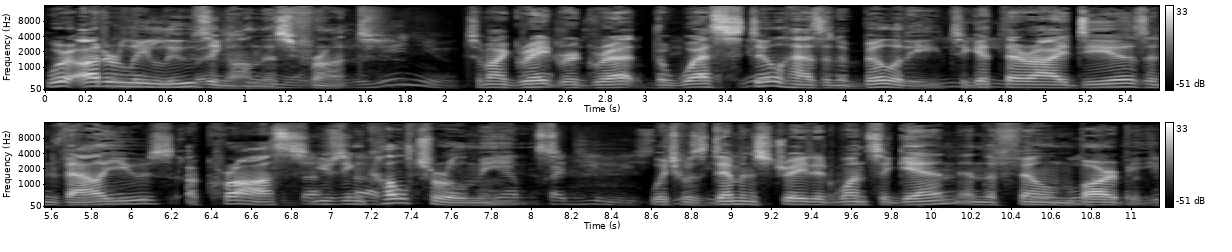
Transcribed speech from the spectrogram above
We're utterly losing on this front. To my great regret, the West still has an ability to get their ideas and values across using cultural means, which was demonstrated once again in the film Barbie.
